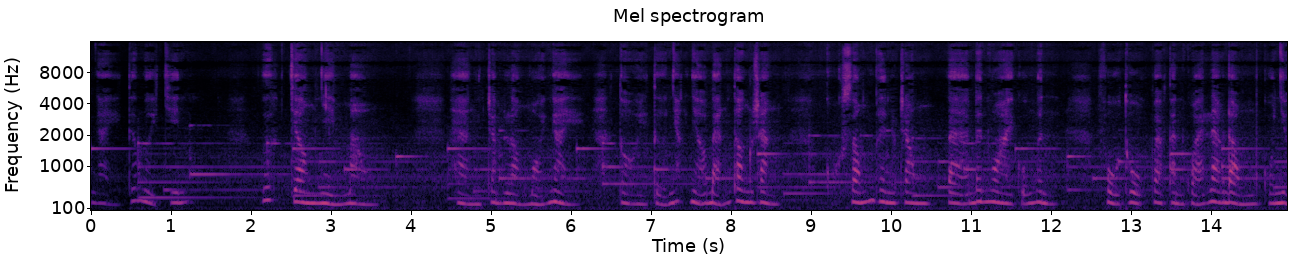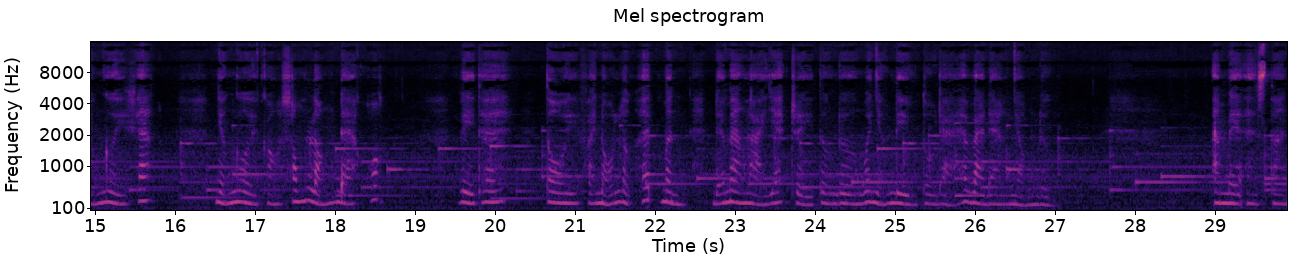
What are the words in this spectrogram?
Ngày thứ 19 Bước chân nhiệm màu. Hàng trăm lần mỗi ngày, Tôi tự nhắc nhở bản thân rằng Cuộc sống bên trong và bên ngoài của mình Phụ thuộc vào thành quả lao động của những người khác, Những người còn sống lẫn đã khuất. Vì thế, tôi phải nỗ lực hết mình để mang lại giá trị tương đương với những điều tôi đã và đang nhận. Albert Einstein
